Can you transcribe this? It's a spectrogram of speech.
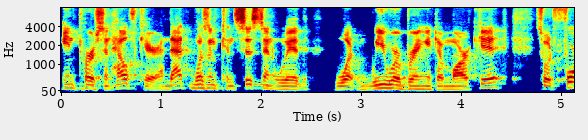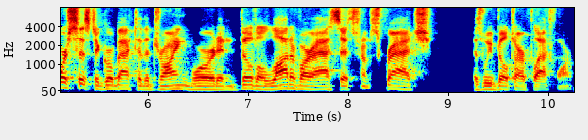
in-person healthcare and that wasn't consistent with what we were bringing to market so it forced us to go back to the drawing board and build a lot of our assets from scratch as we built our platform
